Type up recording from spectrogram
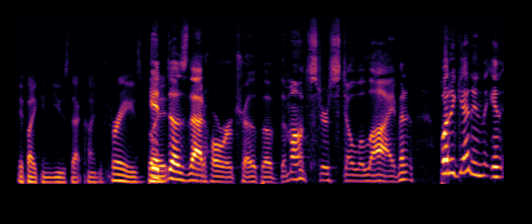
if I can use that kind of phrase. But it does that horror trope of the monster's still alive, and but again, in in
